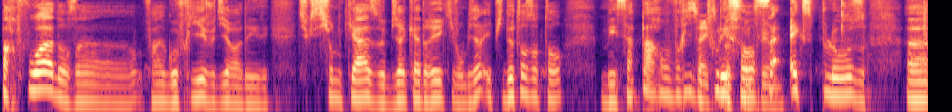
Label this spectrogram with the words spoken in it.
parfois dans un, enfin un gaufrier, je veux dire, des, successions de cases bien cadrées qui vont bien, et puis de temps en temps, mais ça part en vrille dans tous les sens, ça explose. Euh,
